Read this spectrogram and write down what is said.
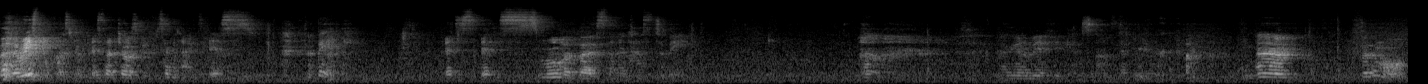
the reason for JavaScript is that JavaScript syntax is big. It's, it's more verbose than it has to be. There are going to be a few kids now, definitely. Um, furthermore,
